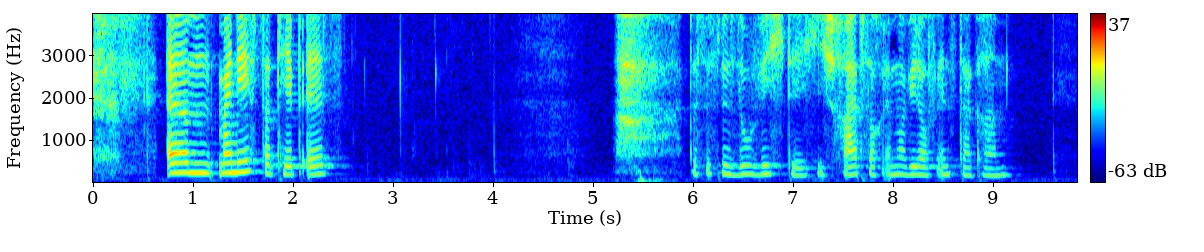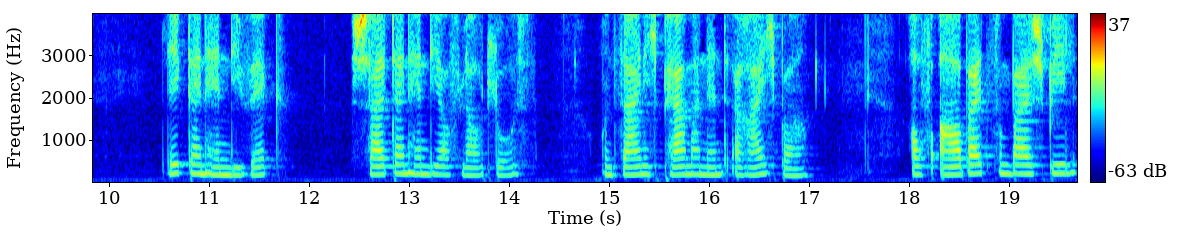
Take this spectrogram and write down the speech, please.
ähm, mein nächster Tipp ist, das ist mir so wichtig. Ich schreibe es auch immer wieder auf Instagram. Leg dein Handy weg, schalt dein Handy auf lautlos und sei nicht permanent erreichbar. Auf Arbeit zum Beispiel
